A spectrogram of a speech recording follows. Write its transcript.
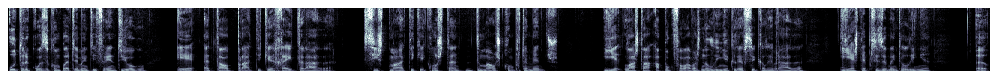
Outra coisa completamente diferente, Diogo, é a tal prática reiterada sistemática e constante de maus comportamentos. E lá está, há pouco falavas na linha que deve ser calibrada, e esta é precisamente a linha. Uh,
